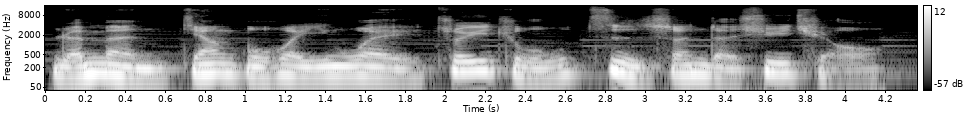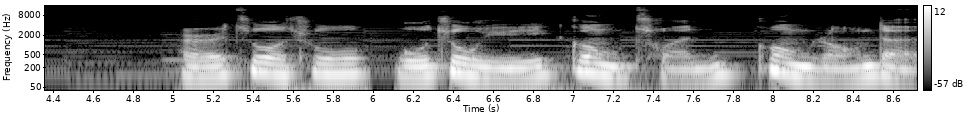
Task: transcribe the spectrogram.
人们将不会因为追逐自身的需求。而做出无助于共存共荣的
